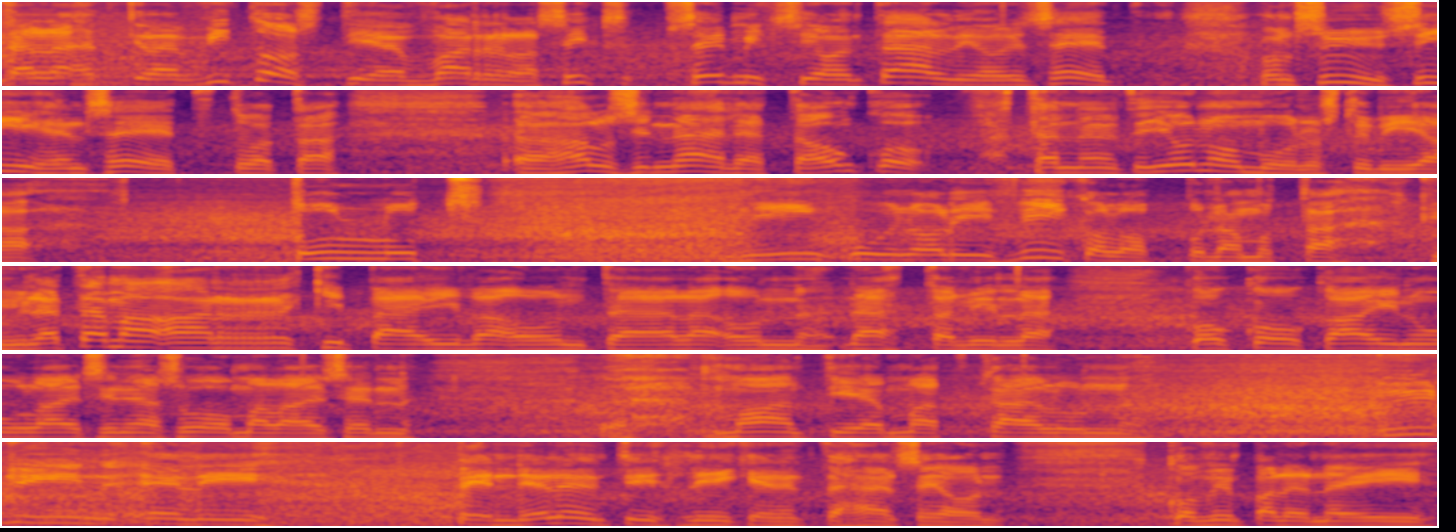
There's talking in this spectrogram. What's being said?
tällä hetkellä vitostien varrella. Siksi se, miksi olen täällä, niin oli se, että on syy siihen se, että tuota, äh, halusin nähdä, että onko tänne näitä jonomuodostumia tullut niin kuin oli viikonloppuna, mutta kyllä tämä arkipäivä on täällä on nähtävillä koko kainuulaisen ja suomalaisen maantiematkailun ydin, eli pendelöintiliikennettähän se on. Kovin paljon ei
